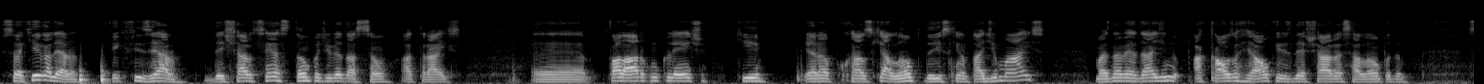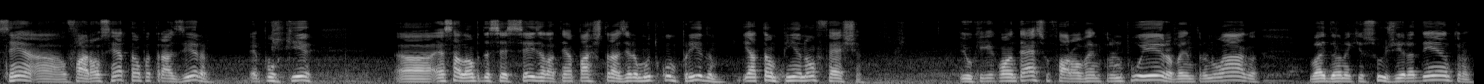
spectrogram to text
Isso aqui, galera, o que que fizeram? Deixaram sem as tampas de vedação atrás. É, falaram com o cliente que era por causa que a lâmpada ia esquentar demais, mas na verdade a causa real que eles deixaram essa lâmpada sem a, o farol sem a tampa traseira é porque uh, essa lâmpada C6 ela tem a parte traseira muito comprida e a tampinha não fecha. E o que, que acontece? O farol vai entrando poeira, vai entrando água, vai dando aqui sujeira dentro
